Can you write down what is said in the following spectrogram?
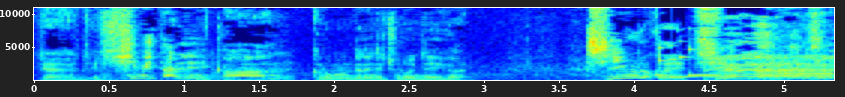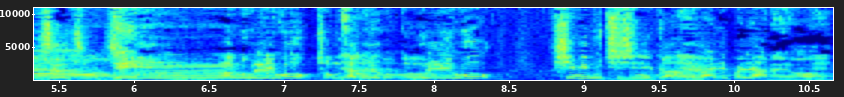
이제, 이제 힘이 딸리니까 그런 분들은 이제 주로 이제 이거 징을 갖고 해요. 징. 진짜 징. 아, 울리고 정상 울리고 힘이 붙이시니까 빨리 빨리 안 해요.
